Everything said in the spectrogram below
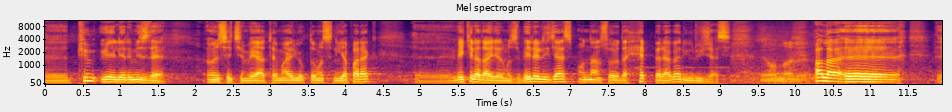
e, tüm üyelerimizle ön seçim veya temayül yoklamasını yaparak e, vekil adaylarımızı belirleyeceğiz. Ondan sonra da hep beraber yürüyeceğiz. Onlar Valla e, e,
